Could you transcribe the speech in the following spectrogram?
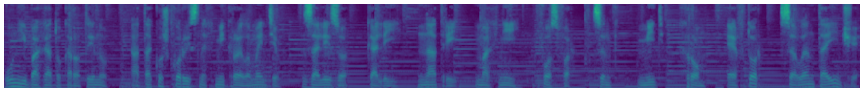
у ній багато каротину, а також корисних мікроелементів, залізо, калій, натрій, магній, фосфор, цинк, мідь, хром, ефтор, селен та інші.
